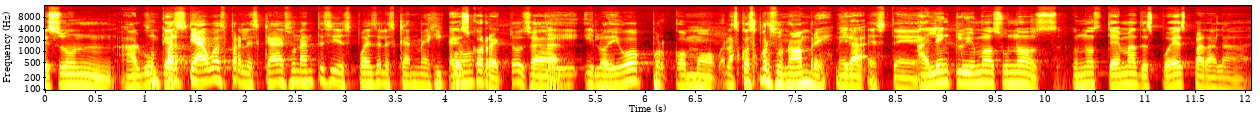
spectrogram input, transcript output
es un Es álbum un que es, parteaguas para el ska, es un antes y después del ska en México. es correcto. O sea, Y, y lo digo por como las cosas por su nombre. Mira, este, ahí le incluimos unos, unos temas después para la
